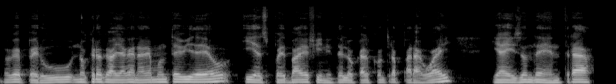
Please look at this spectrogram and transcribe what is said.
Creo que Perú no creo que vaya a ganar en Montevideo y después va a definir de local contra Paraguay. Y ahí es donde entra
